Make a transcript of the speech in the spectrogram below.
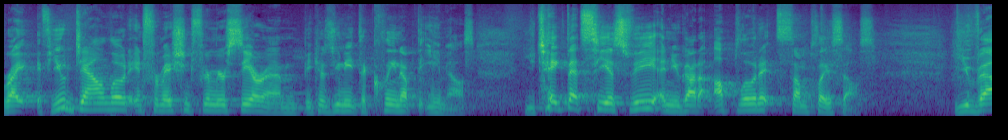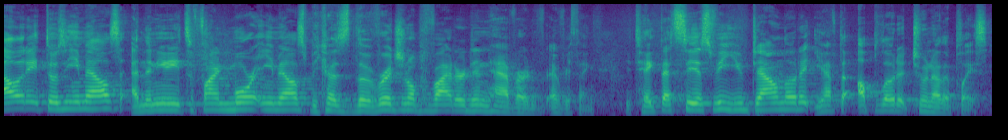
Right? If you download information from your CRM because you need to clean up the emails, you take that CSV and you got to upload it someplace else. You validate those emails, and then you need to find more emails because the original provider didn't have everything. You take that CSV, you download it, you have to upload it to another place.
